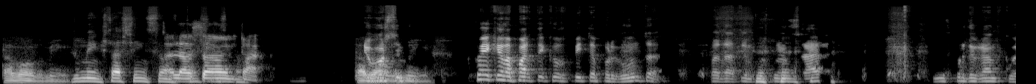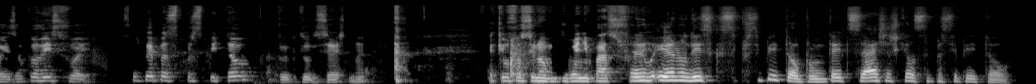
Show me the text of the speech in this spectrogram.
Tá bom, Domingos. Domingos, estás sem som. Olha só, pá. Tá eu bom, gosto Domingos. Foi aquela parte em que eu repito a pergunta para dar tempo de pensar. Não se perdeu grande coisa. O que eu disse foi: se o Pepa se precipitou, foi o que tu disseste, não é? Aquilo funcionou muito bem em passos eu, eu não disse que se precipitou, perguntei-te se achas que ele se precipitou.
